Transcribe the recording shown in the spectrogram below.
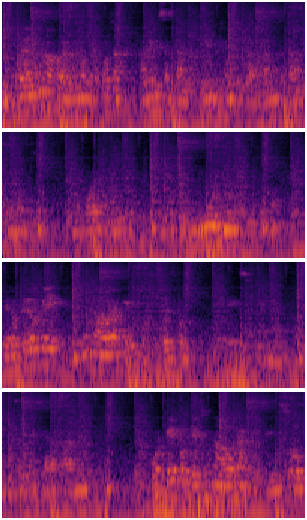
¿no? Por alguna o por alguna otra cosa, a veces hasta los clientes con los que trabajamos acaban siendo mejores amigos, muy, muy bonitos, ¿no? Pero creo que una obra que, por supuesto, es más apreciada para mí. ¿Por qué? Porque es una obra que se hizo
